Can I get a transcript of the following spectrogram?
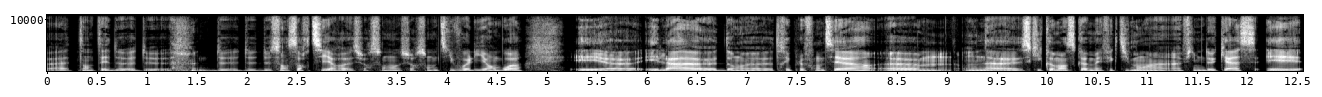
à tenter de, de, de, s'en sortir sur son, sur son petit voilier en bois. Et, et là, euh, dans euh, Triple Frontière, euh, on a ce qui commence comme effectivement un, un film de casse et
